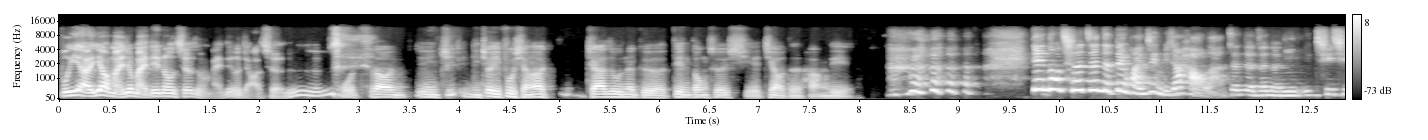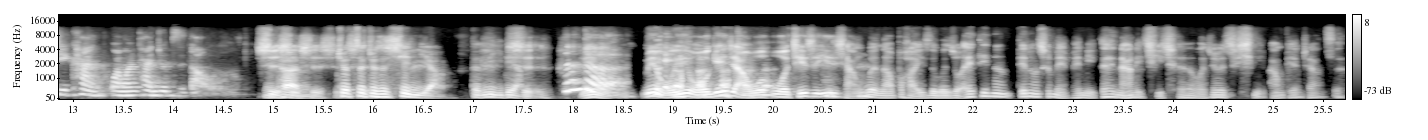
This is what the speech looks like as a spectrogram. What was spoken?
不要，要买就买电动车，怎么买电动脚踏车？我知道，你就你就一副想要加入那个电动车邪教的行列。电动车真的对环境比较好啦，真的真的，你你骑骑看玩玩看就知道了。是是是是，就这就是信仰。的力量是。真的？没有我我跟你讲我 我其实一直想问然后不好意思问说哎电动电动车美眉你在哪里骑车？我就骑你旁边这样子，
